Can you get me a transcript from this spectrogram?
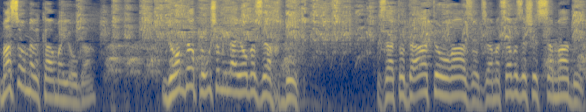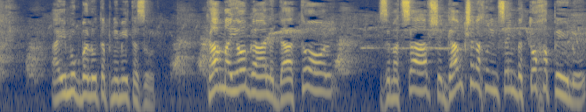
מה זה אומר קרמה יוגה? יוגה, פירוש המילה יוגה זה אחדות. זה התודעה הטהורה הזאת, זה המצב הזה של סמאדי, האי מוגבלות הפנימית הזאת. קרמה יוגה, לדעתו, זה מצב שגם כשאנחנו נמצאים בתוך הפעילות,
